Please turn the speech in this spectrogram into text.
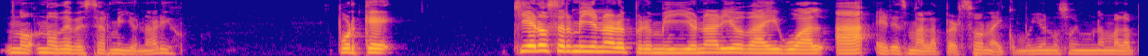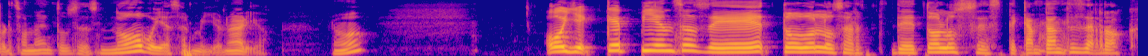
no, no debes ser millonario. Porque quiero ser millonario, pero millonario da igual a eres mala persona. Y como yo no soy una mala persona, entonces no voy a ser millonario, ¿no? Oye, ¿qué piensas de todos los, de todos este, cantantes de rock?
